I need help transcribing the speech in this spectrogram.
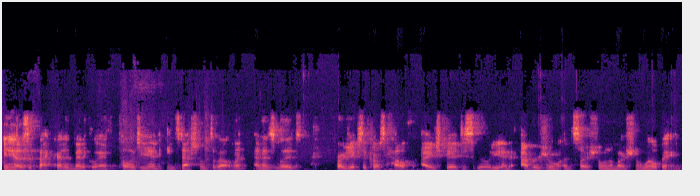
He has a background in medical anthropology and international development and has led projects across health, aged care, disability, and Aboriginal and social and emotional well-being.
